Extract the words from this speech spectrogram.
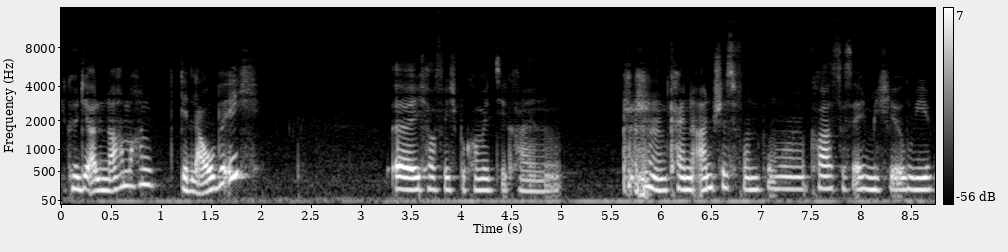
Ihr könnt ihr alle nachmachen, glaube ich. Äh, ich hoffe, ich bekomme jetzt hier keine, keine Anschiss von Pomocast, dass er mich hier irgendwie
